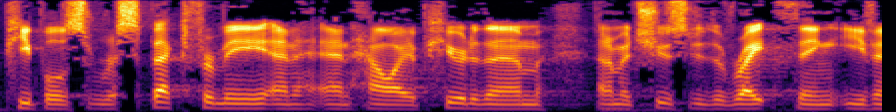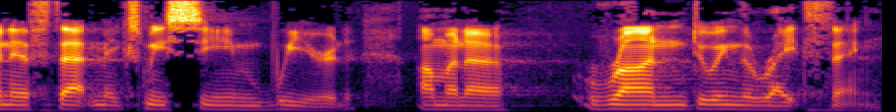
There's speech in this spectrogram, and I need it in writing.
people's respect for me and, and how I appear to them, and I'm going to choose to do the right thing, even if that makes me seem weird. I'm going to run doing the right thing.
